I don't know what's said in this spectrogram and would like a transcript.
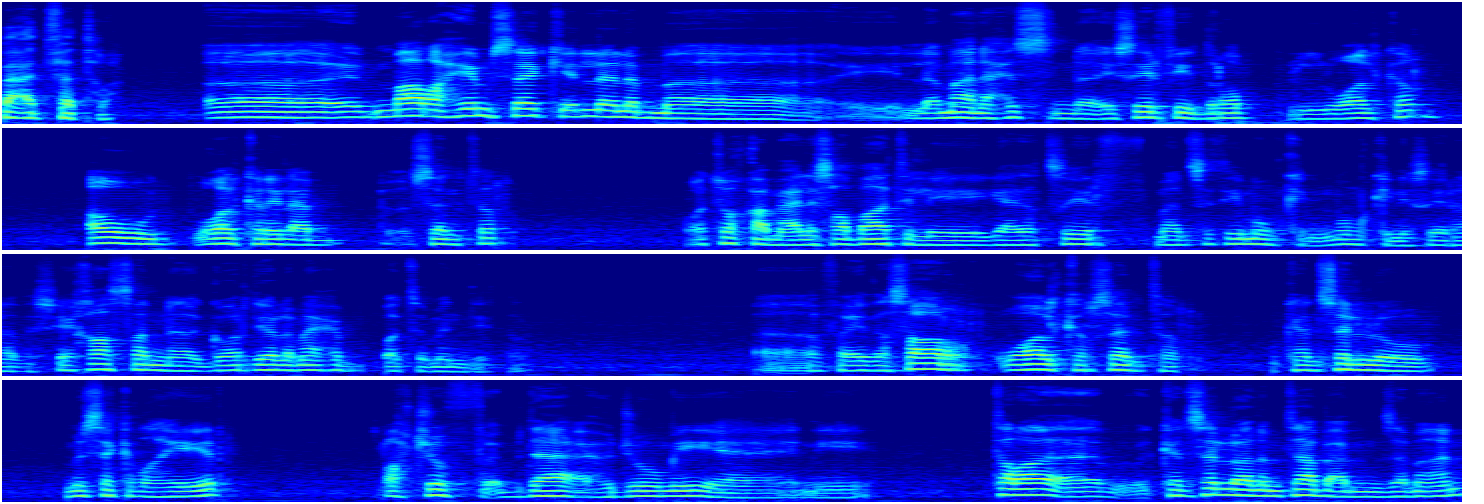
بعد فترة. آه ما راح يمسك إلا لما لما أنا احس إنه يصير في drop للوالكر أو والكر يلعب سنتر وأتوقع مع الإصابات اللي قاعدة تصير في مان سيتي ممكن ممكن يصير هذا الشيء خاصة إن جوارديولا ما يحب اوتومندي ترى آه فإذا صار والكر سنتر وكانسلو مسك ظهير راح تشوف إبداع هجومي يعني ترى كانسلو أنا متابعه من زمان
